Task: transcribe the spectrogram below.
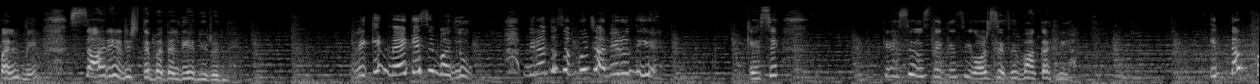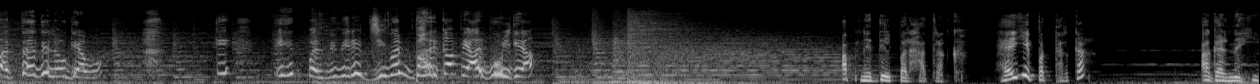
पल में सारे रिश्ते बदल दिए अनिरुद्ध ने। लेकिन मैं कैसे बदलू? मेरा तो सब कुछ अनिरुद्ध ही है। कैसे? कैसे उसने किसी और से विवाह कर लिया? इतना पत्थर दिल हो गया वो। पल में मेरे जीवन भर का प्यार भूल गया। अपने दिल पर हाथ रख। है ये पत्थर का? अगर नहीं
